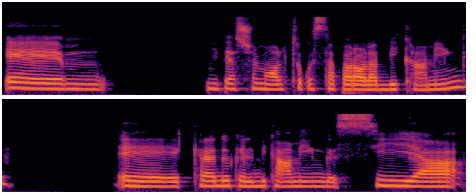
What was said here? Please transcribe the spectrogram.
e mm, mi piace molto questa parola becoming e credo che il becoming sia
